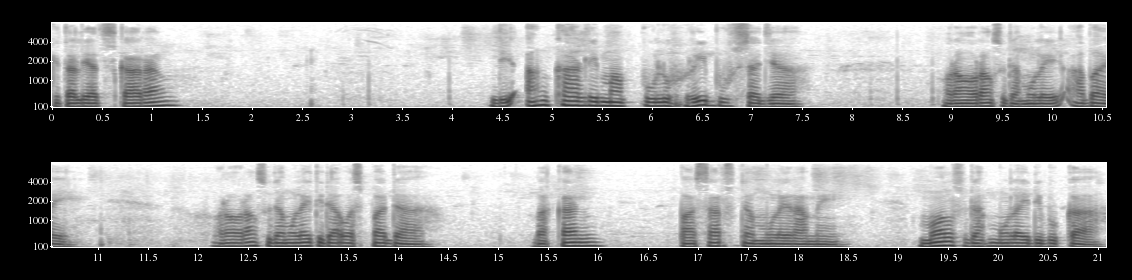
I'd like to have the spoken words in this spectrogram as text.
kita lihat sekarang di angka 50 ribu saja orang-orang sudah mulai abai. Orang-orang sudah mulai tidak waspada. Bahkan pasar sudah mulai ramai. Mall sudah mulai dibuka.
